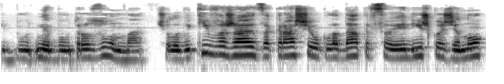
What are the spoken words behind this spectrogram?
і не будь розумна. Чоловіки вважають за краще укладати в своє ліжко жінок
